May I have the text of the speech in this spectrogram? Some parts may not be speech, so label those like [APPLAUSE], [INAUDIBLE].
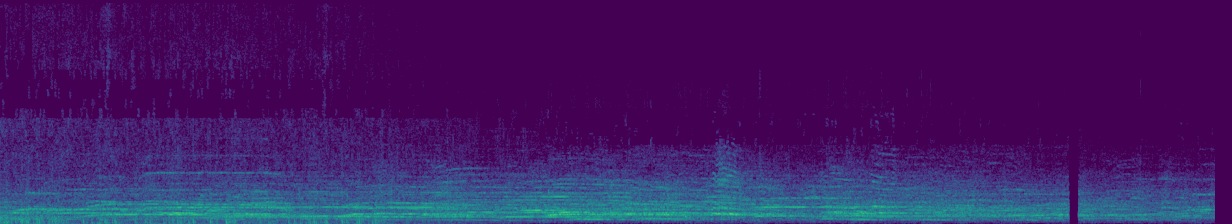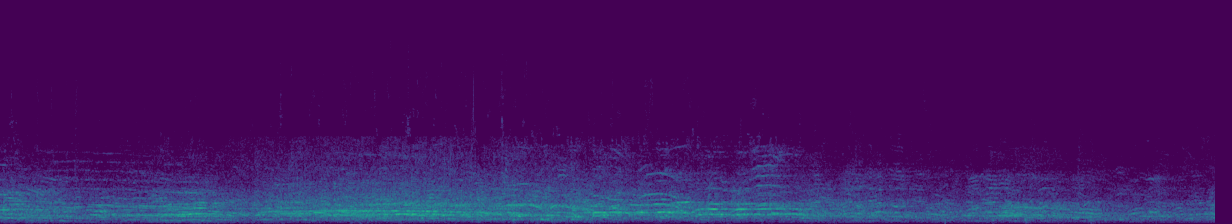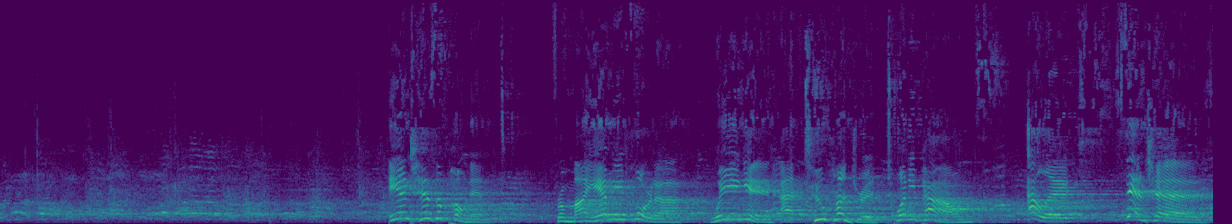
his opponent from Miami, Florida, weighing in at 220 pounds, Alex Sanchez.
